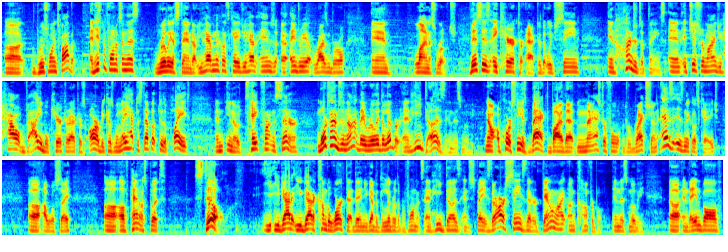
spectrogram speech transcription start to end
uh, Bruce Wayne's father. And his performance in this, really a standout. You have Nicolas Cage, you have uh, Andrea Riseborough, and Linus Roach. This is a character actor that we've seen in hundreds of things, and it just reminds you how valuable character actors are because when they have to step up to the plate, and you know take front and center more times than not they really deliver and he does in this movie. Now of course he is backed by that masterful direction as is Nicolas Cage uh, I will say uh, of Panos but still you, you got you got to come to work that day and you got to deliver the performance and he does in space there are scenes that are downright uncomfortable in this movie uh, and they involve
